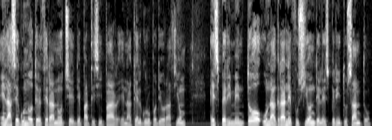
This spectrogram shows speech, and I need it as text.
En la segunda o tercera noche de participar en aquel grupo de oración, experimentó una gran efusión del Espíritu Santo,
